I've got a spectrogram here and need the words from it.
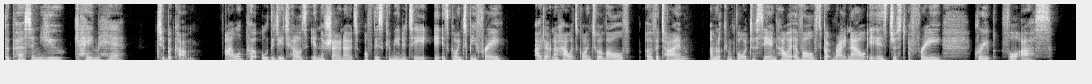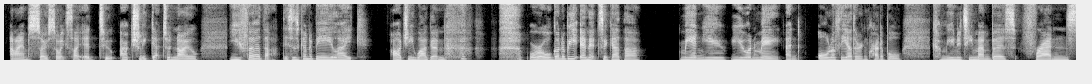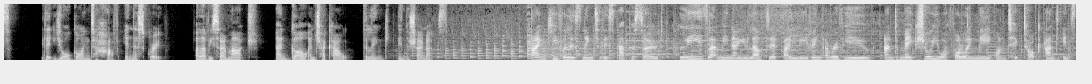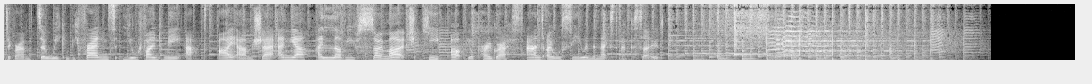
the person you came here to become. I will put all the details in the show notes of this community. It is going to be free. I don't know how it's going to evolve over time. I'm looking forward to seeing how it evolves, but right now it is just a free group for us. And I am so, so excited to actually get to know you further. This is going to be like our G Wagon. We're all going to be in it together. Me and you, you and me, and all of the other incredible community members, friends that you're going to have in this group. I love you so much, and go and check out the link in the show notes. Thank you for listening to this episode. Please let me know you loved it by leaving a review and make sure you are following me on TikTok and Instagram so we can be friends. You'll find me at I am Share Enya. I love you so much. Keep up your progress and I will see you in the next episode.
